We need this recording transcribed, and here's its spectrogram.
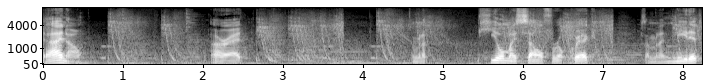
Yeah, I know. Alright. I'm going to heal myself real quick. Because I'm going to need it.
